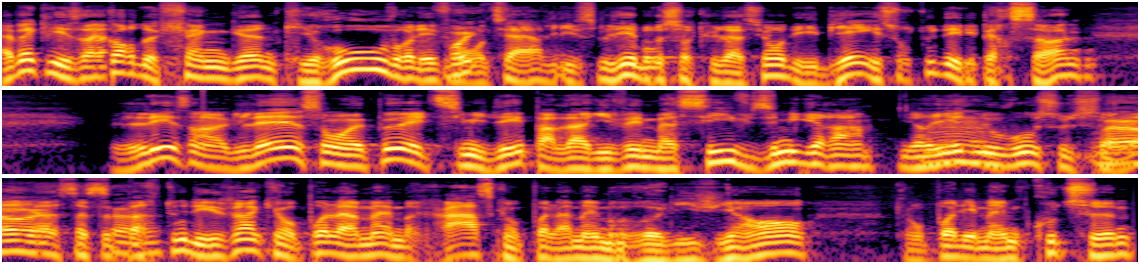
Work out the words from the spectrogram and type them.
avec les accords de Schengen qui rouvrent les Oui. frontières, les libre circulation des biens et surtout des personnes, les Anglais sont un peu intimidés par l'arrivée massive d'immigrants. Il n'y a rien de nouveau sous le soleil, Hmm. Ouais, ouais, hein, ça c'est peut ça, partout. Des gens qui n'ont pas la même race, qui n'ont pas la même religion, qui n'ont pas les mêmes coutumes.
